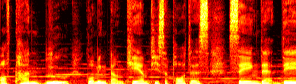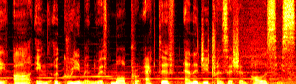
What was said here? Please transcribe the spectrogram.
of Pan Blue Kuomintang KMT supporters saying that they are in agreement with more proactive energy transition policies.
